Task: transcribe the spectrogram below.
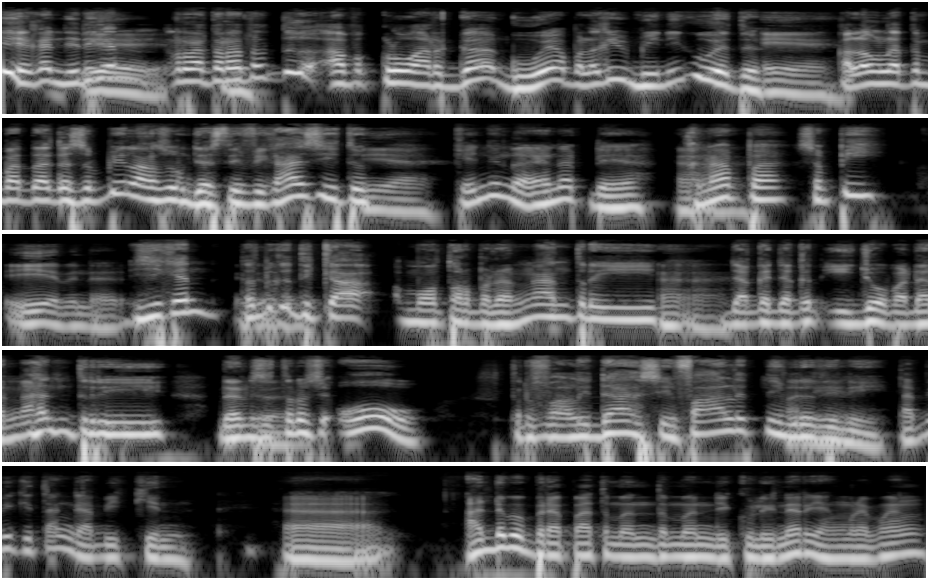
Iya kan jadi Iya, kan iya. rata-rata tuh apa keluarga gue apalagi bini gue tuh. Iya. Kalau ngeliat tempat agak sepi langsung justifikasi tuh. Iya. Kayaknya nggak enak deh ya. Ah. Kenapa? Sepi. Iya benar. Iya kan? Tapi Betul. ketika motor pada ngantri, Heeh. jaket-jaket hijau pada ngantri dan Betul. seterusnya. Oh, tervalidasi, valid nih berarti Valid. nih. Tapi kita nggak bikin. eh, ada beberapa teman-teman di kuliner yang memang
